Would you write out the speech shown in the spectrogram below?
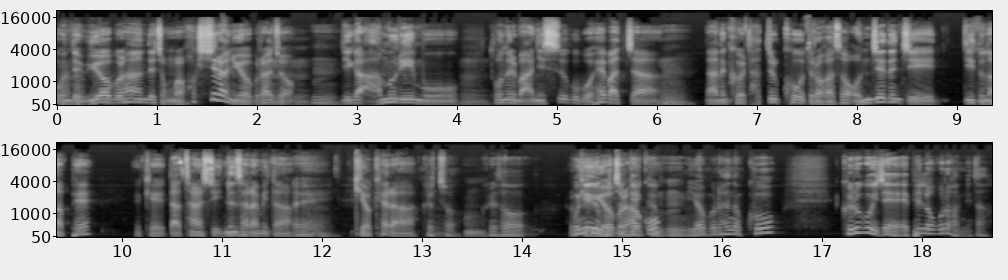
위협만 근데 하고. 위협을 하는데 정말 확실한 위협을 하죠. 음, 음. 네가 아무리 뭐 음. 돈을 많이 쓰고 뭐 해봤자 음. 나는 그걸 다 뚫고 들어가서 언제든지 네 눈앞에 이렇게 나타날 수 있는 사람이다. 네. 기억해라. 그렇죠. 음. 그래서 못 위협을 하고? 음, 위협을 해놓고 그리고 이제 에필로그로 갑니다.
